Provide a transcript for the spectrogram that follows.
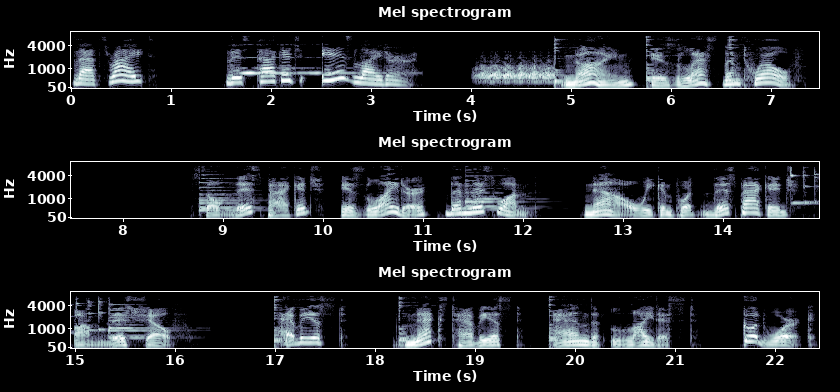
That's right. This package is lighter. 9 is less than 12. So this package is lighter than this one. Now we can put this package on this shelf. Heaviest, next heaviest, and lightest. Good work.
